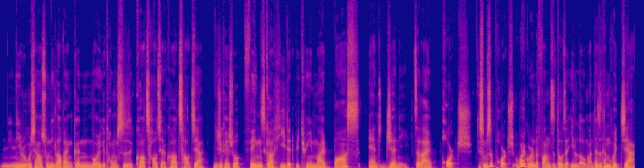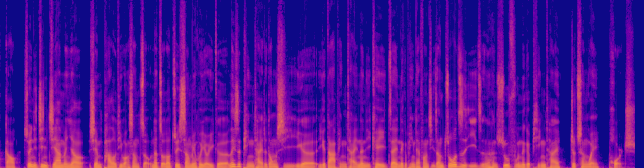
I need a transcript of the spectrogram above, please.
你你如果想要说你老板跟某一个同事快要吵起来，快要吵架，你就可以说 things got heated between my boss and Jenny。再来，porch。什么是 porch？外国人的房子都在一楼嘛，但是他们会架高，所以你进家门要先爬楼梯往上走。那走到最上面会有一个类似平台的东西，一个一个大平台。那你可以在那个平台放几张桌子、椅子，那很舒服。那个平台就称为 porch。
